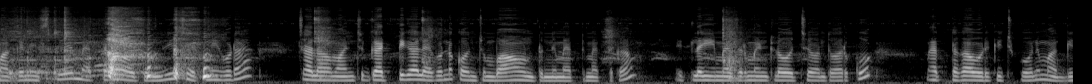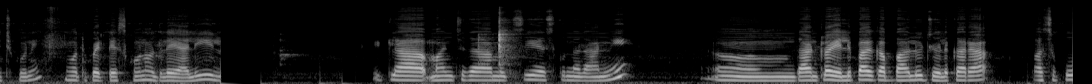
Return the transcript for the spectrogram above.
మగ్గనిస్తే మెత్తగా అవుతుంది. చట్నీ కూడా చాలా మంచి గట్టిగా లేకుండా కొంచెం బాగుంటుంది మెత్త మెత్తగా. ఇట్లా ఈ మెజర్మెంట్లో వచ్చేంత వరకు మెత్తగా ఉడికించుకొని మగ్గించుకొని మూత పెట్టేసుకొని వదిలేయాలి. ఇట్లా మంచిగా మిక్సీ వేసుకున్న దాన్ని దాంట్లో ఎల్లిపాయ గబ్బాలు జీలకర్ర పసుపు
